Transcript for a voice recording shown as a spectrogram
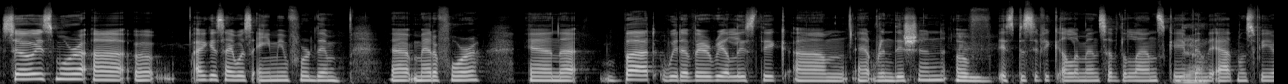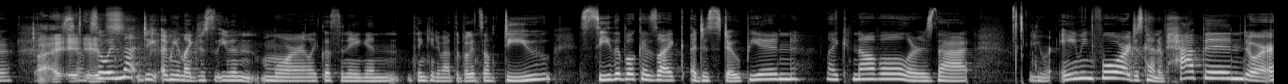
So it's more, uh, uh, I guess I was aiming for the uh, metaphor, and uh, but with a very realistic um, uh, rendition of specific elements of the landscape Yeah. and the atmosphere. Uh, it- So in that, do you, I mean, like just even more like listening and thinking about the book itself, do you see the book as like a dystopian like novel, or is that what you were aiming for, or just kind of happened, or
